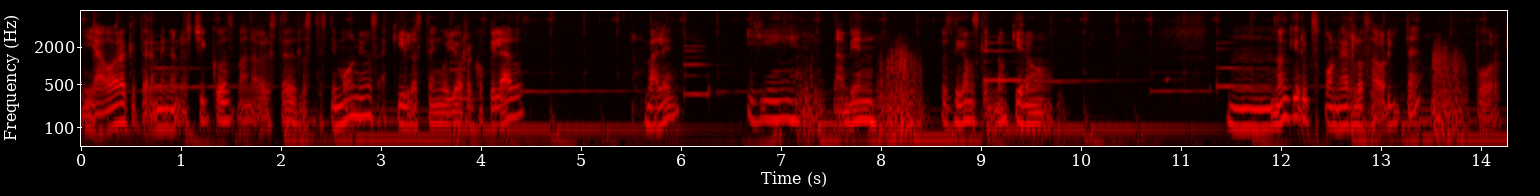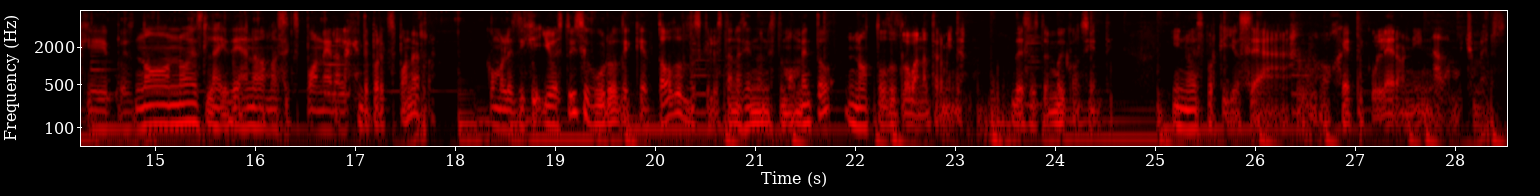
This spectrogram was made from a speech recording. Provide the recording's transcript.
Y ahora que terminen los chicos, van a ver ustedes los testimonios. Aquí los tengo yo recopilados. ¿Vale? Y también, pues digamos que no quiero... Mm, no quiero exponerlos ahorita porque pues no, no es la idea nada más exponer a la gente por exponerla. Como les dije, yo estoy seguro de que todos los que lo están haciendo en este momento, no todos lo van a terminar. De eso estoy muy consciente. Y no es porque yo sea ojete culero ni nada, mucho menos.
